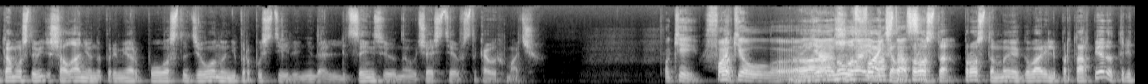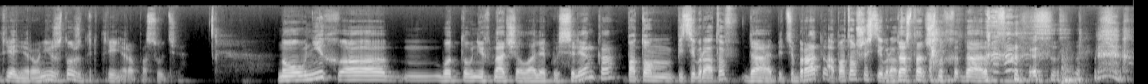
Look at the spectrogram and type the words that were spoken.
потому что, видишь, Аланию, например, по стадиону не пропустили, не дали лицензию на участие в стыковых матчах. Окей, факел, э, А, я ну, вот факел, остаться. просто, просто мы говорили про торпедо, три тренера, у них же тоже три тренера, по сути. Но у них, а, м, вот у них начал Олег Василенко, Потом пяти братов, да, Пятибратов. а потом шести братов. Достаточно, да.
